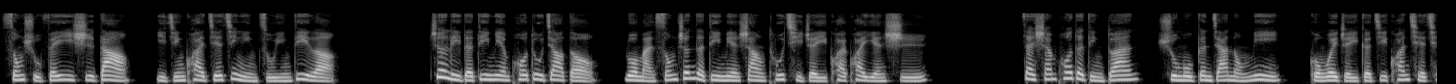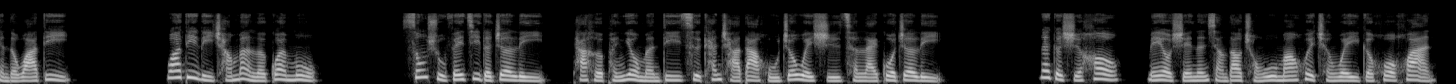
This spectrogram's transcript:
松鼠飞意识到已经快接近影族营地了。这里的地面坡度较陡，落满松针的地面上凸起着一块块岩石。在山坡的顶端，树木更加浓密，拱卫着一个既宽且浅的洼地。洼地里长满了灌木。松鼠飞记得这里。他和朋友们第一次勘察大湖周围时，曾来过这里。那个时候，没有谁能想到宠物猫会成为一个祸患。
